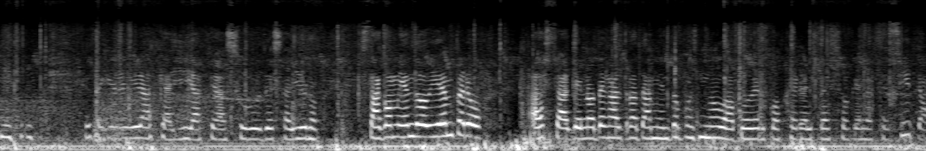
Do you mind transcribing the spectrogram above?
que se quiere ir hacia allí, hacia su desayuno. Está comiendo bien, pero hasta que no tenga el tratamiento, pues no va a poder coger el peso que necesita.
